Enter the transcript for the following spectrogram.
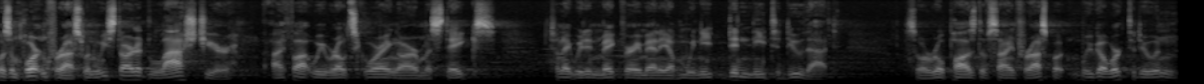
was important for us. When we started last year, I thought we were outscoring our mistakes. Tonight we didn't make very many of them. We need, didn't need to do that. So a real positive sign for us, but we've got work to do and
